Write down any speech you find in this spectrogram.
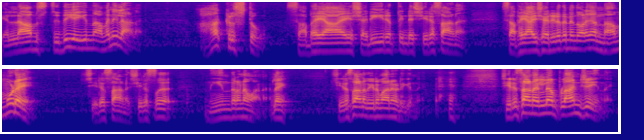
എല്ലാം സ്ഥിതി ചെയ്യുന്ന അവനിലാണ്. ആ ക്രിസ്തു സഭയായ ശരീരത്തിന്റെ ശിരസാണ്. സഭയായ ശരീരത്തിന്റെ എന്ന് പറഞ്ഞാൽ നമ്മുടെ ശിരസാണ്. ശിരസ് നിയന്ത്രണമാണ് അല്ലേ? ശിരസാണ് തീരുമാനമെടുക്കുന്നത്. ശിരസാണ് എല്ലാം പ്ലാൻ ചെയ്യുന്നത്.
